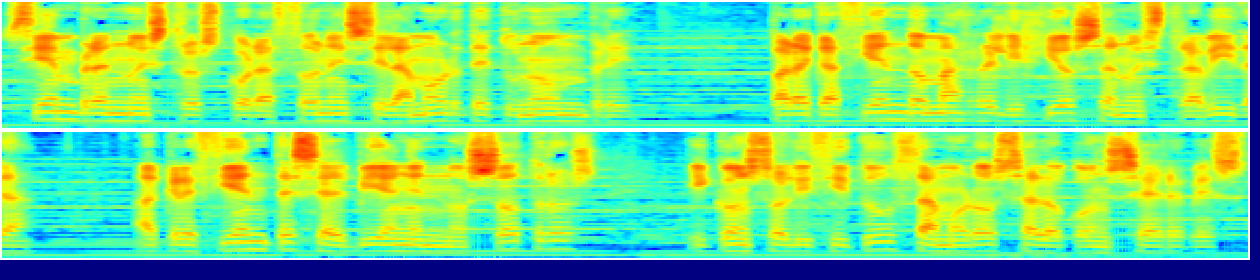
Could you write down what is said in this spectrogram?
siembra en nuestros corazones el amor de tu nombre, para que haciendo más religiosa nuestra vida, acrecientes el bien en nosotros y con solicitud amorosa lo conserves.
